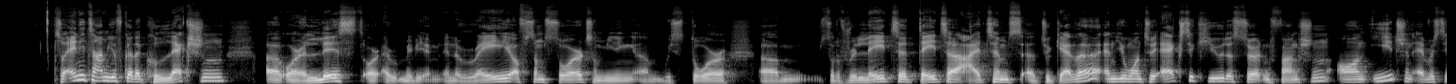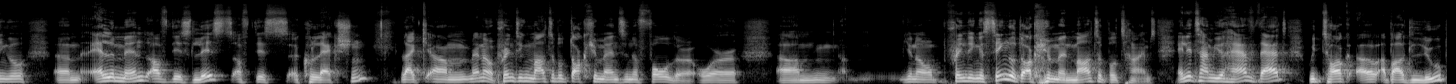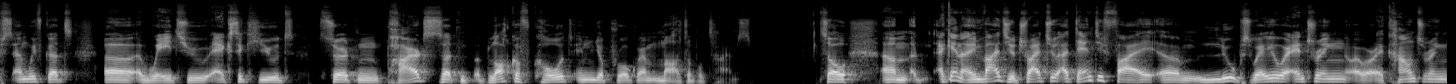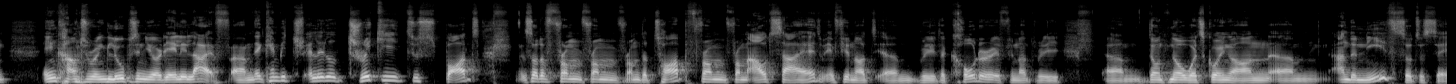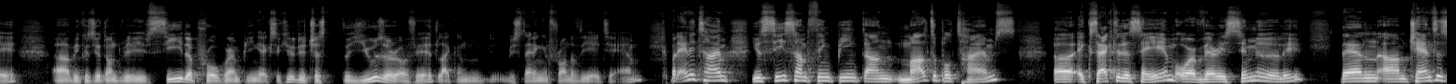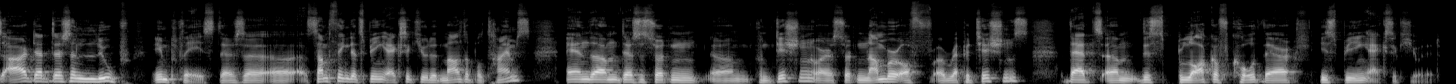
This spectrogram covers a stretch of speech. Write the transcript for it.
So anytime you've got a collection uh, or a list or a, maybe an array of some sort, so meaning um, we store um, sort of related data items uh, together, and you want to execute a certain function on each and every single um, element of this list of this uh, collection, like um, you know printing multiple documents in a folder or um, you know, printing a single document multiple times. Anytime you have that, we talk uh, about loops, and we've got uh, a way to execute certain parts, certain block of code in your program multiple times. So um, again, I invite you to try to identify um, loops where you are entering or encountering encountering loops in your daily life. Um, they can be a little tricky to spot, sort of from from from the top, from from outside. If you're not um, really the coder, if you're not really um, don't know what's going on um, underneath, so to say, uh, because you don't really see the program being executed. You're just the user of it, like you're standing in front of the ATM. But anytime you see something being done multiple times, uh, exactly the same or very similarly, then um, chances are that there's a loop in place. There's a, something that's being executed multiple times, and um, there's a certain um, condition or a certain number of uh, repetitions that um, this block of code there is being executed.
